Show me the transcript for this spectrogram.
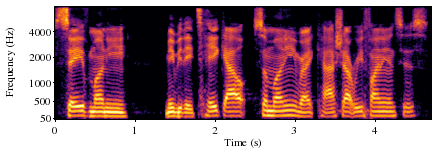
save money, maybe they take out some money, right? Cash out refinances,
